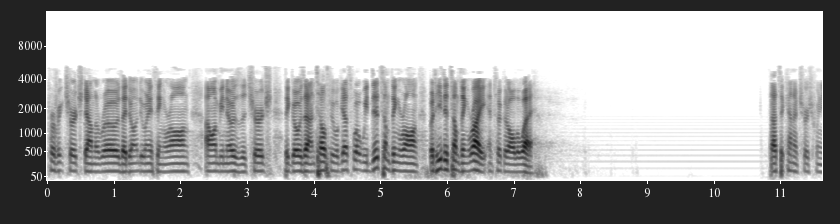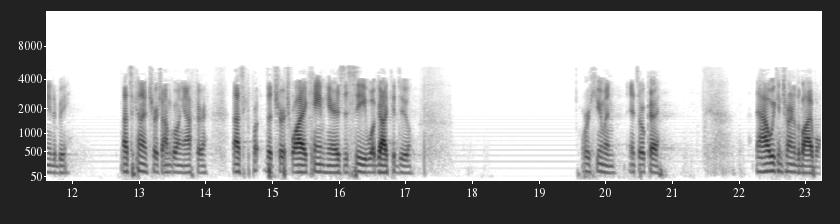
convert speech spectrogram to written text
perfect church down the road. They don't do anything wrong. I want to be known as the church that goes out and tells people, guess what? We did something wrong, but he did something right and took it all the way. That's the kind of church we need to be. That's the kind of church I'm going after. That's the church why I came here is to see what God could do. We're human. It's okay. Now we can turn to the Bible.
